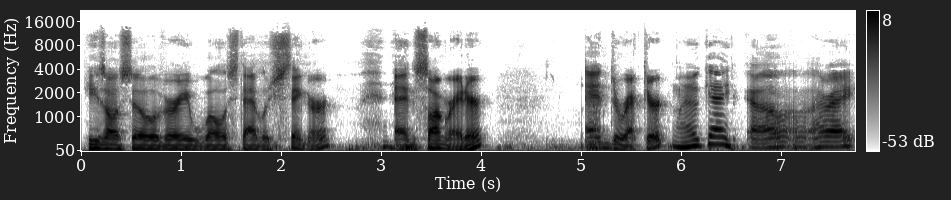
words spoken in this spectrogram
He's also a very well established singer and songwriter and uh, director. okay. Oh, all right.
